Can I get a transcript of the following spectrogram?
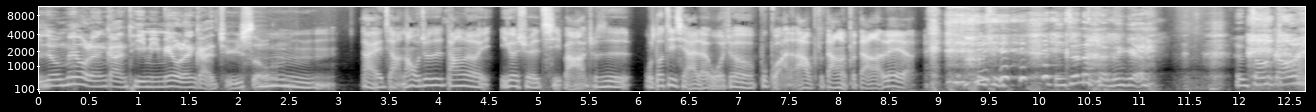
实就没有人敢提名，没有人敢举手。嗯。来讲，然后我就是当了一个学期吧，就是我都记起来了，我就不管了啊，不当了，不当了，累了。你真的很那个，很糟糕哎。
